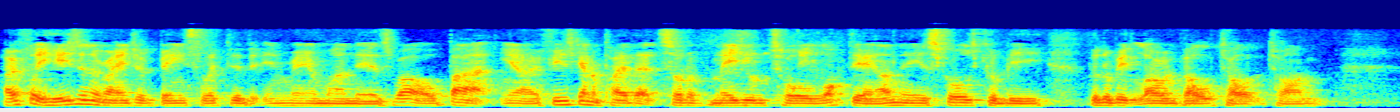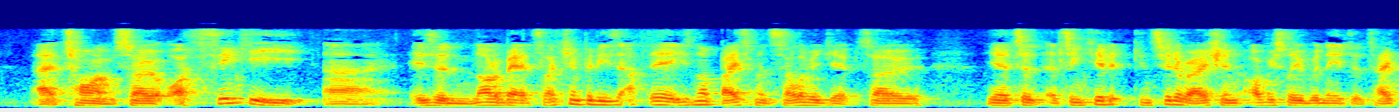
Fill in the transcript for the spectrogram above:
hopefully he's in the range of being selected in round one there as well. But you know, if he's going to play that sort of medium tall lockdown, then his scores could be a little bit low and volatile at the time. At times, so I think he uh, is a, not a bad selection, but he's up there. He's not basement salary yet, so yeah, it's a, it's in consideration. Obviously, we need to take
